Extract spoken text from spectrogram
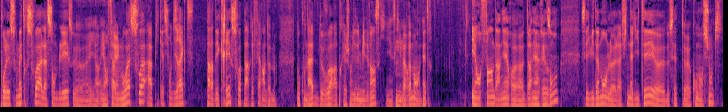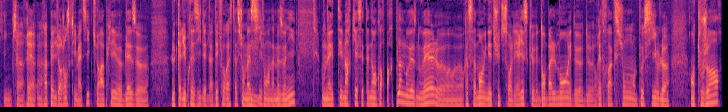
pour les soumettre soit à l'Assemblée et en- faire une loi, soit à application directe par décret, soit par référendum. Donc on a hâte de voir après janvier 2020 ce qui, ce qui Mm. va vraiment en être. Et enfin, dernière, euh, dernière raison, c'est évidemment le- la finalité euh, de cette euh, convention qui, qui ra- rappelle l'urgence climatique. Tu as rappelé, euh, Blaise, le cas du Brésil et de la déforestation massive en Amazonie. On a été marqué cette année encore par plein de mauvaises nouvelles. Récemment, une étude sur les risques d'emballement et de, de rétroaction possibles en tout genre.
